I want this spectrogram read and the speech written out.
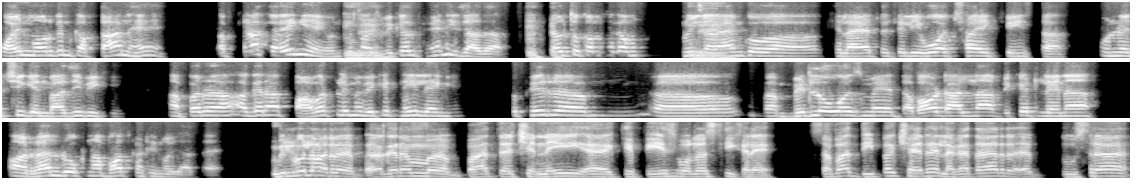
ओएन मॉर्गन कप्तान है। अब क्या करेंगे? उनके पास विकल्प है नहीं ज़्यादा। कल तो कम से कम नारायण को खिलाया तो चलिए वो अच्छा एक चेंज था। उन्होंने अच्छी गेंदबाजी भी की। पर अगर आप पावर प्ले में विकेट नहीं लेंगे तो फिर मिडल ओवर्स में दबाव डालना विकेट लेना और रन रोकना बहुत कठिन हो जाता है। बिल्कुल और अगर हम बात चेन्नई के पेस बॉलर्स की करें सबा दीपक शहर ने लगातार दूसरा,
